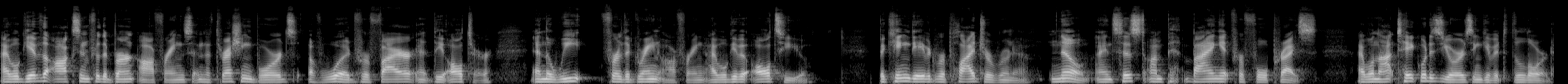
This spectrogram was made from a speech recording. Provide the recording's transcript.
I will give the oxen for the burnt offerings, and the threshing boards of wood for fire at the altar, and the wheat for the grain offering. I will give it all to you. But King David replied to Araunah, No, I insist on p- buying it for full price. I will not take what is yours and give it to the Lord.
